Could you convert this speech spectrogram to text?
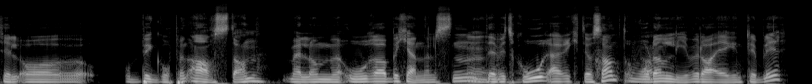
til å, å bygge opp en avstand mellom ordet og bekjennelsen, mm. det vi tror er riktig og sant, og hvordan livet da egentlig blir.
